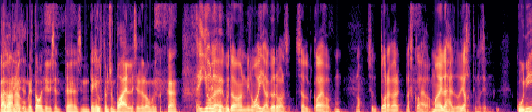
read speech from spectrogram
väga nagu metoodiliselt, äh, siin tegemist on su paelisega loomulikult ka. ta ei ole, kui ta on minu aia kõrval seal kaevab, noh, see on tore värk, las kaeva, ma ei lähe teda jahtima sinna. kuni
